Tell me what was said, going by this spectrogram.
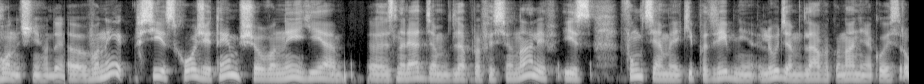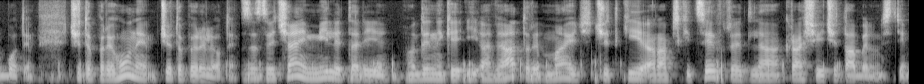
гоночні години. Е, Вони всі схожі тим, що вони є е, знаряддям для професіоналів із функціями, які потрібні людям для виконання якоїсь роботи, чи то перегони, чи то перельоти. Зазвичай мілітарі, годинники і авіатори мають чіткі арабські цифри для кращої читабельності.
